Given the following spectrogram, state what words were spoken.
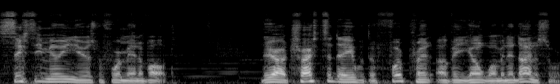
60 million years before man evolved. There are tracks today with the footprint of a young woman and dinosaur.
